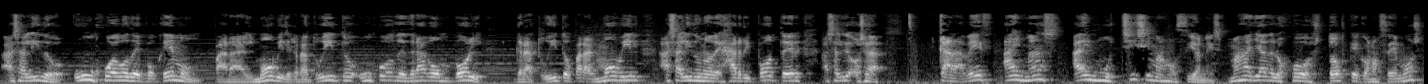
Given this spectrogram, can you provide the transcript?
ha salido un juego de Pokémon para el móvil gratuito, un juego de Dragon Ball gratuito para el móvil, ha salido uno de Harry Potter, ha salido, o sea, cada vez hay más, hay muchísimas opciones. Más allá de los juegos top que conocemos,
